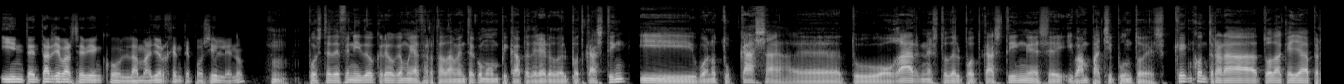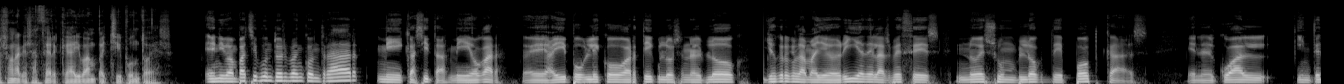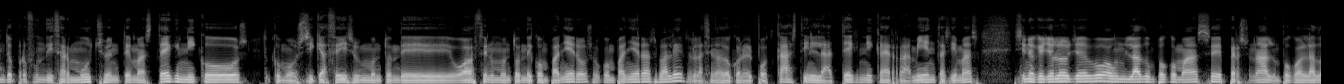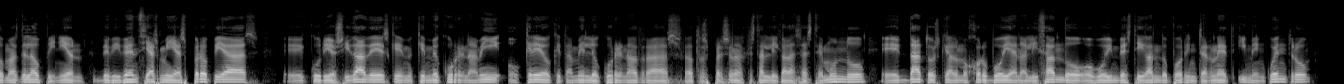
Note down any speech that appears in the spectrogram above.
intentar llevarse bien con la mayor gente posible, ¿no? Hmm. Pues te he definido, creo que muy acertadamente, como un picapedrero del podcasting. Y bueno, tu casa, eh, tu hogar en esto del podcasting es eh, ivanpachi.es. ¿Qué encontrará toda aquella persona que se acerque a ivanpachi.es? En ivanpachi.es va a encontrar mi casita, mi hogar. Eh, ahí publico artículos en el blog. Yo creo que la mayoría de las veces no es un blog de podcast en el cual intento profundizar mucho en temas técnicos, como sí que hacéis un montón de, o hacen un montón de compañeros o compañeras, ¿vale? Relacionado con el podcasting, la técnica, herramientas y demás, sino que yo lo llevo a un lado un poco más eh, personal, un poco al lado más de la opinión, de vivencias mías propias, eh, curiosidades que, me ocurren a mí o creo que también le ocurren a otras, otras personas que están ligadas a este mundo, eh, datos que a lo mejor voy analizando o voy investigando por internet y me encuentro.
